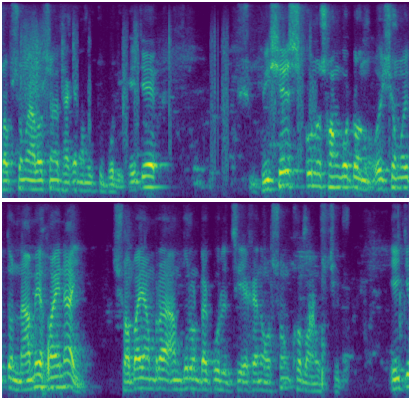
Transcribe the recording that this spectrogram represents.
সবসময় আলোচনা থাকেন আমি একটু বলি। এই যে বিশেষ কোন সংগঠন ওই সময় তো নামে হয় নাই সবাই আমরা আন্দোলনটা করেছি এখানে অসংখ্য মানুষ ছিল। এই যে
